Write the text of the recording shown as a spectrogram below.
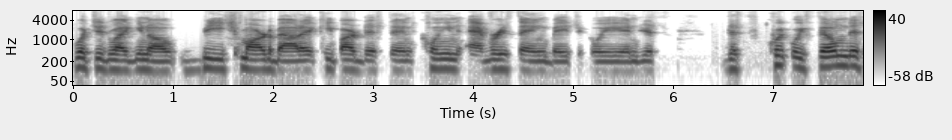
which is like you know be smart about it keep our distance clean everything basically and just just quickly film this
